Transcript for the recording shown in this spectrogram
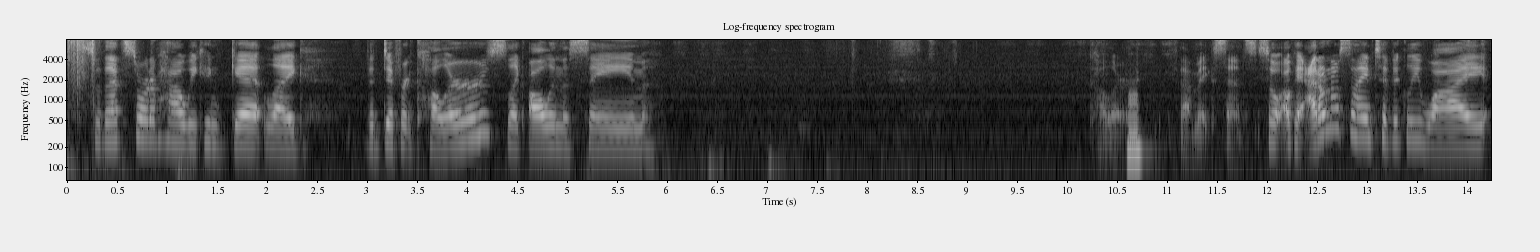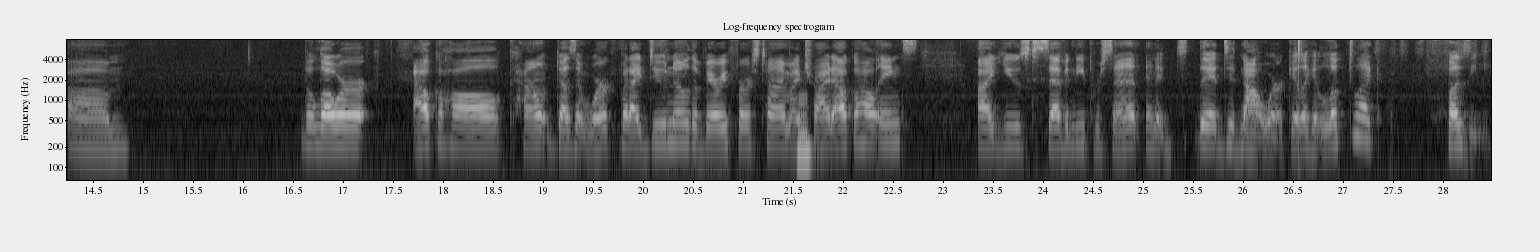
So that's sort of how we can get like the different colors, like all in the same color, if that makes sense. So, okay, I don't know scientifically why, um, the lower alcohol count doesn't work, but I do know the very first time I hmm. tried alcohol inks, I used 70% and it it did not work. It like it looked like fuzzy.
